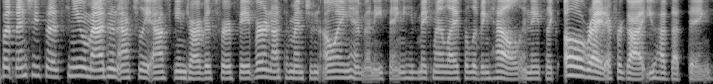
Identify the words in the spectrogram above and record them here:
But then she says, Can you imagine actually asking Jarvis for a favor, not to mention owing him anything? He'd make my life a living hell. And Nate's like, Oh, right, I forgot. You have that thing.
